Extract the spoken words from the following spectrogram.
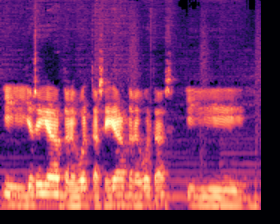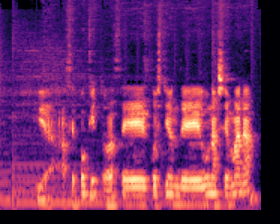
Y yo seguía dándole vueltas, seguía dándole vueltas. Y, hace poquito, hace cuestión de una semana,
